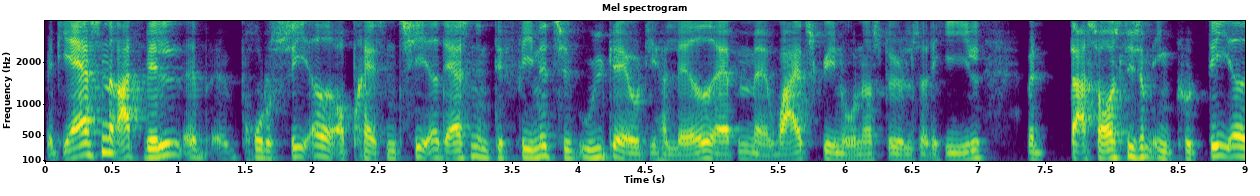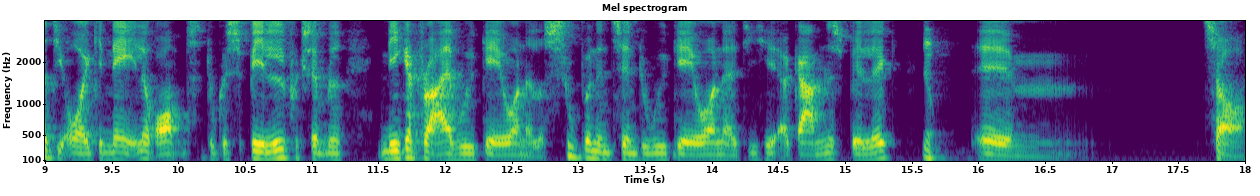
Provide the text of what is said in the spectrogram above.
Men de er sådan ret vel øh, produceret og præsenteret. Det er sådan en definitiv udgave, de har lavet af dem med widescreen understøttelse og det hele. Men der er så også ligesom inkluderet de originale ROM, så du kan spille for eksempel Mega Drive udgaverne eller Super Nintendo udgaverne af de her gamle spil, ikke? Jo. Øhm, så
